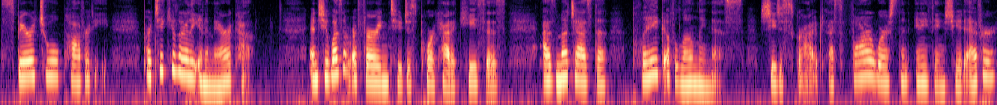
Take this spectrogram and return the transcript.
spiritual poverty particularly in America. And she wasn't referring to just poor catechesis as much as the plague of loneliness she described as far worse than anything she had ever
